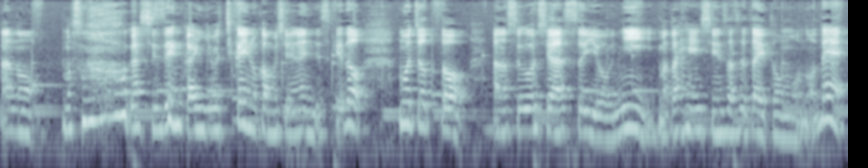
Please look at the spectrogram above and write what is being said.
あの、まあ、その方が自然界には近いのかもしれないんですけどもうちょっとあの過ごしやすいようにまた変身させたいと思うので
